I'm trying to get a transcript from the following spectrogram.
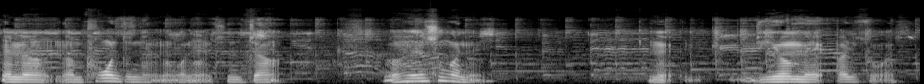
왜냐면 안폭 운전이라는 거는 진짜 뭐 한순간에 네, 위험에 빠질 수가 있어.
